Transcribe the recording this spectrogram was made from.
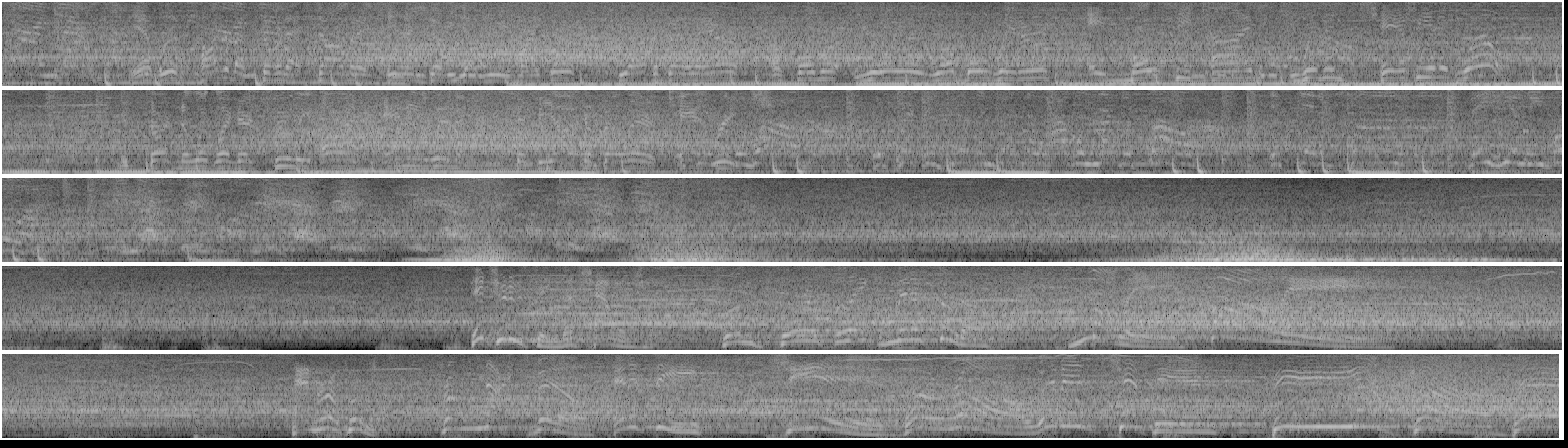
Yeah, but let's talk about some of that dominance here in WWE, Michael. Bianca Belair, a former Royal Rumble winner, a multi-time women's champion as well. It's starting to look like there truly aren't any limits that Bianca Belair can't Against the reach. Tennessee, she is the Raw Women's Champion, Bianca Belair.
